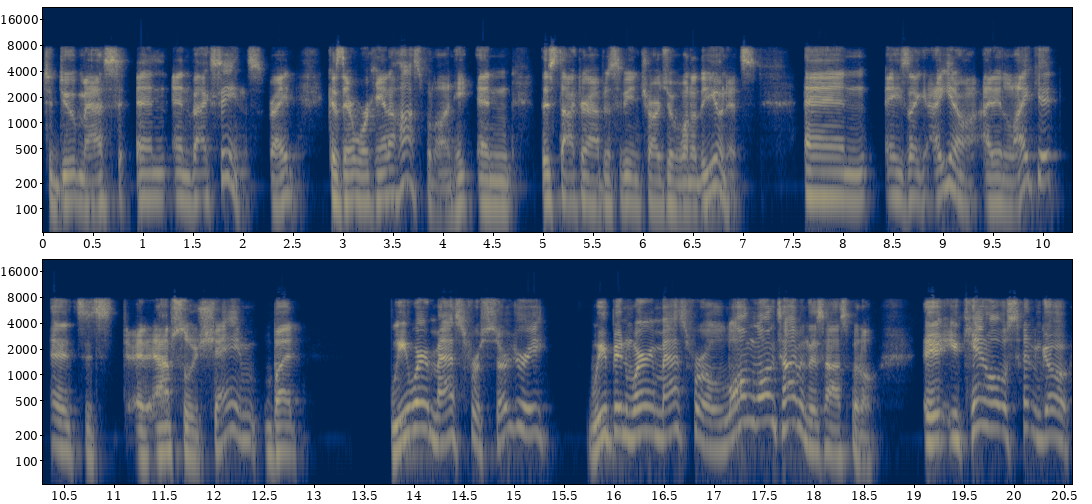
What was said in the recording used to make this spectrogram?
to do masks and and vaccines, right? Because they're working at a hospital, and he and this doctor happens to be in charge of one of the units, and he's like, you know, I didn't like it. It's it's an absolute shame, but we wear masks for surgery. We've been wearing masks for a long, long time in this hospital. You can't all of a sudden go,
